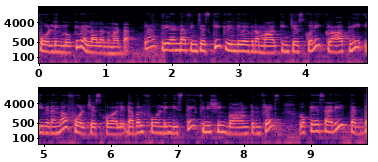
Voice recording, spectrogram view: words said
ఫోల్డింగ్లోకి వెళ్ళాలన్నమాట. ఇలా త్రీ అండ్ హాఫ్ ఇంచెస్కి క్రింది వైపున మార్కింగ్ చేసుకొని క్లాత్ని ఈ విధంగా ఫోల్డ్ చేసుకోవాలి. డబల్ ఫోల్డింగ్ ఇస్తే ఫినిషింగ్ బాగుంటుంది ఫ్రెండ్స్ ఒకేసారి పెద్ద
